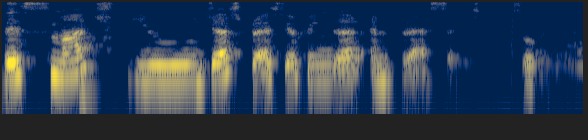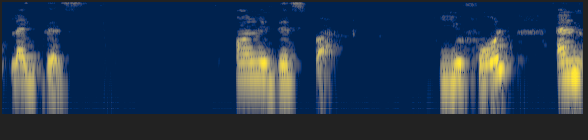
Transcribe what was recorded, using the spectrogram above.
this much, you just press your finger and press it. So like this, only this part. You fold, and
